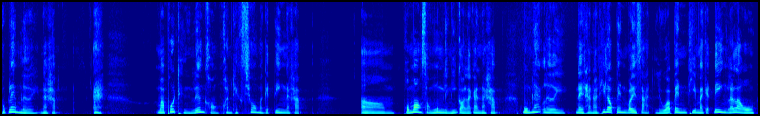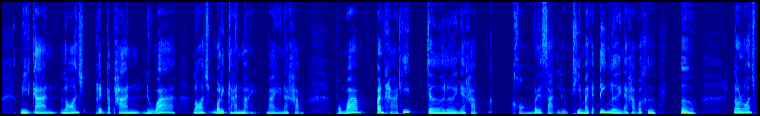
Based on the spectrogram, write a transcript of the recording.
ทุกๆเล่มเลยนะครับอะมาพูดถึงเรื่องของ contextual marketing นะครับ ผมมองสองมุมอย่างนี้ก่อนแล้วกันนะครับ มุมแรกเลยในฐานะที่เราเป็นบริษัท หรือว่าเป็นทีม marketing แล้วเรามีการ launch ผลิตภัณฑ์ หรือว่า launch บริการใหม่ไปนะครับ ผมว่าปัญหาที่เจอเลยนะครับของบริษัทหรือทีม marketing เลยนะครับ ก็คือ เออ เรา launch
